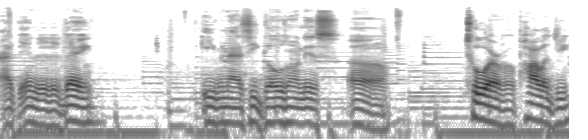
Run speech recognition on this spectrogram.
at the end of the day, even as he goes on this uh, tour of apology,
